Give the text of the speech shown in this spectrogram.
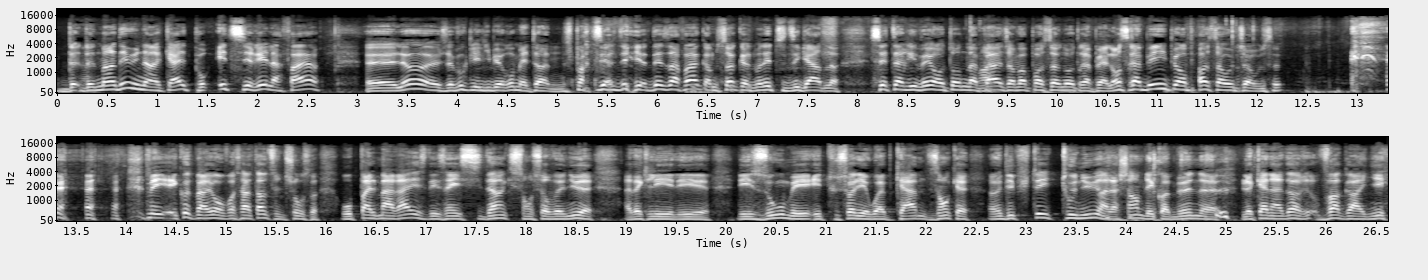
de, de demander une enquête pour étirer l'affaire, euh, là, j'avoue que les libéraux m'étonnent. Je pense qu'il y a des- il y a des affaires comme ça que je me dis, tu te dis, garde, là, c'est arrivé, on tourne la page, on va passer à un autre appel. On se rhabille, puis on passe à autre chose. Mais écoute, Mario, on va s'entendre sur une chose. là. Au palmarès des incidents qui sont survenus euh, avec les, les, les Zooms et, et tout ça, les webcams, disons qu'un député tout nu à la Chambre des communes, euh, le Canada va gagner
